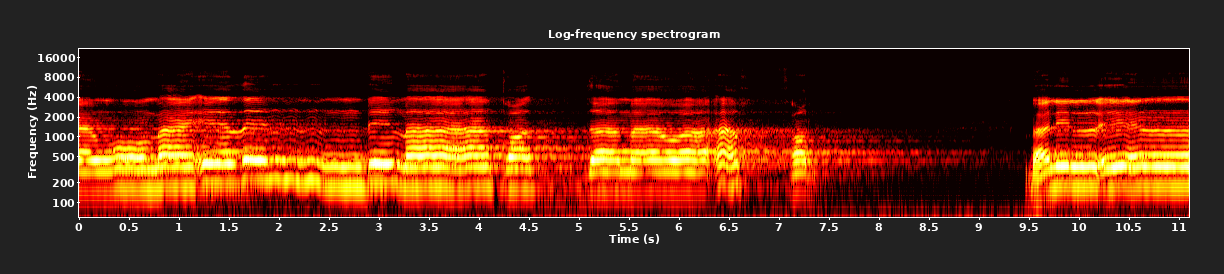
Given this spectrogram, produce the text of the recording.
يومئذ بما قدم وأخر. بل الإنسان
